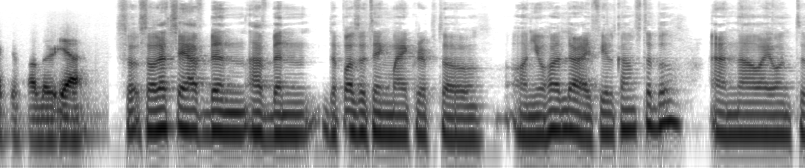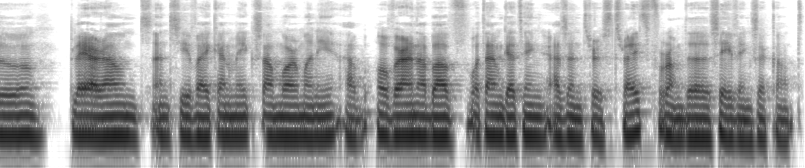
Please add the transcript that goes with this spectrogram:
active hodler. Yeah. So so let's say I've been I've been depositing my crypto on YouHodler. I feel comfortable and now I want to play around and see if I can make some more money ab- over and above what I'm getting as interest, right, from the savings account.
